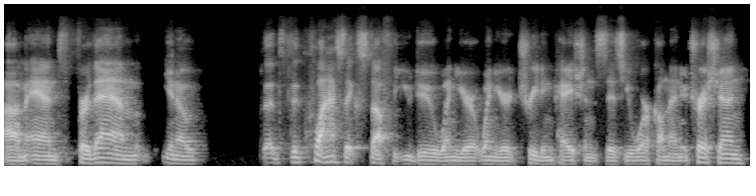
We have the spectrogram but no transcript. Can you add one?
Um, and for them, you know, that's the classic stuff that you do when you're when you're treating patients is you work on their nutrition,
